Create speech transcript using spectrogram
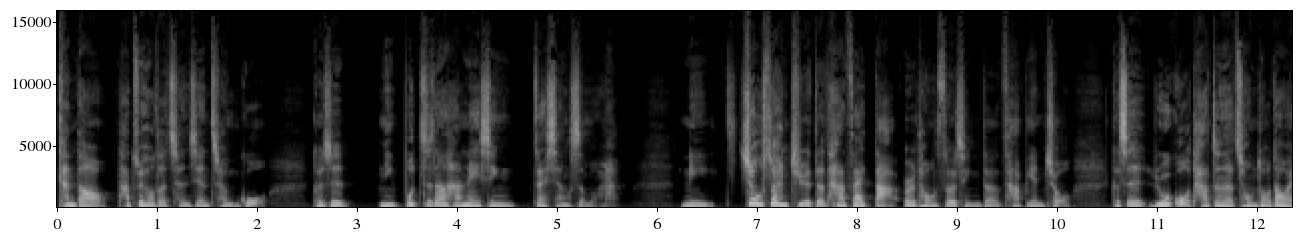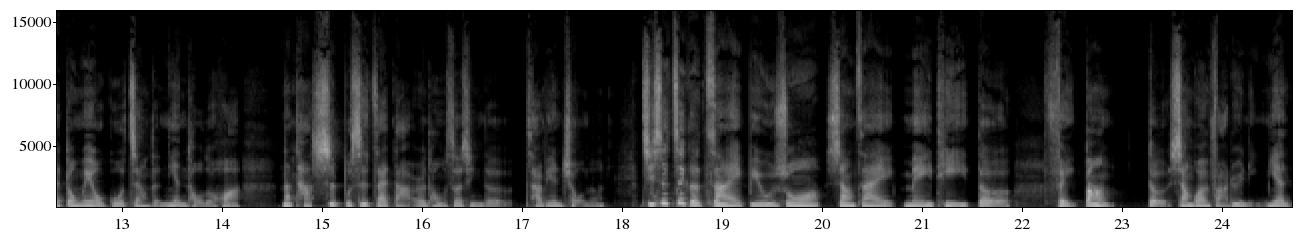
看到他最后的呈现成果，可是。你不知道他内心在想什么吗？你就算觉得他在打儿童色情的擦边球，可是如果他真的从头到尾都没有过这样的念头的话，那他是不是在打儿童色情的擦边球呢？其实这个在比如说像在媒体的诽谤的相关法律里面，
